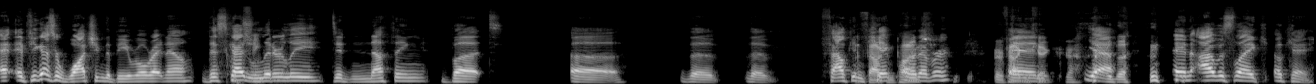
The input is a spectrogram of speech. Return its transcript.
if you guys are watching the B roll right now, this guy Pachinko. literally did nothing but uh the the Falcon, Falcon kick or whatever. Or And- Kick. yeah. And I was like, okay,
